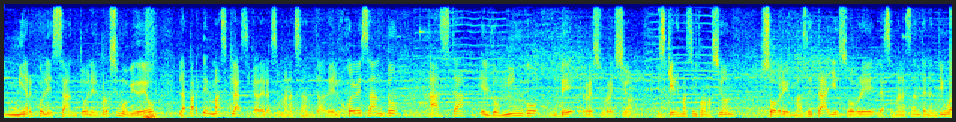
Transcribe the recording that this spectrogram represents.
miércoles santo. En el próximo video, la parte más clásica de la Semana Santa, del jueves santo hasta el domingo de resurrección. Y si quieres más información sobre más detalles sobre la Semana Santa en Antigua,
